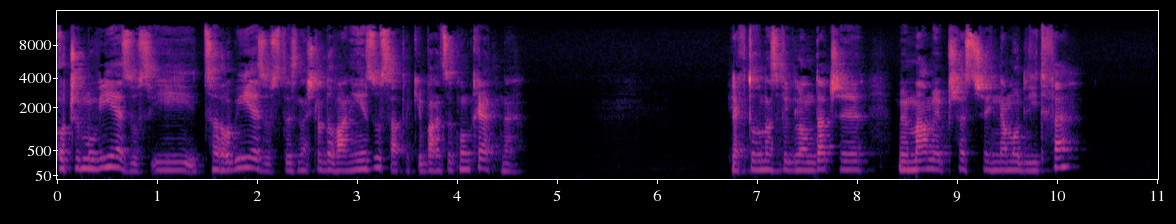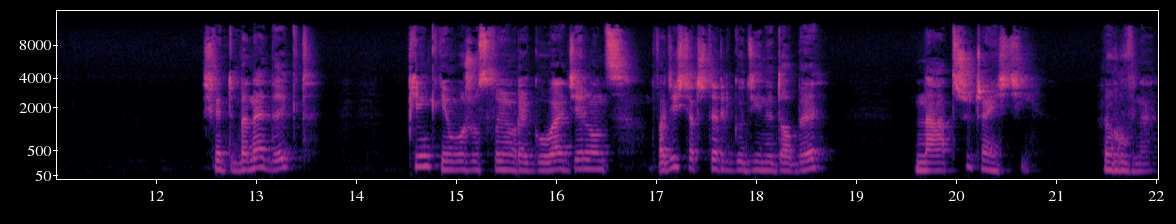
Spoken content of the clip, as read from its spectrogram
o czym mówi Jezus i co robi Jezus. To jest naśladowanie Jezusa, takie bardzo konkretne. Jak to u nas wygląda? Czy my mamy przestrzeń na modlitwę? Święty Benedykt pięknie ułożył swoją regułę, dzieląc 24 godziny doby na trzy części równe.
